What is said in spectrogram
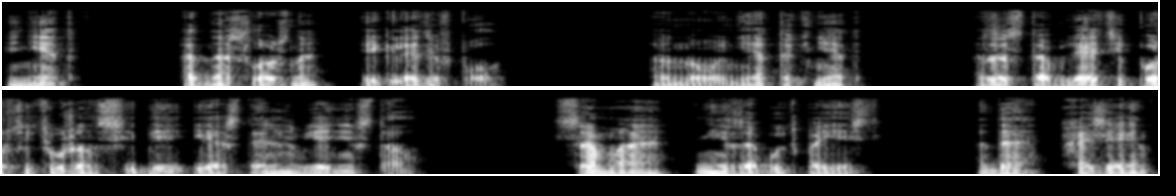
Нет. Односложно и глядя в пол. Ну, нет так нет. Заставлять и портить ужин себе и остальным я не стал. Сама не забудь поесть. Да, хозяин.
